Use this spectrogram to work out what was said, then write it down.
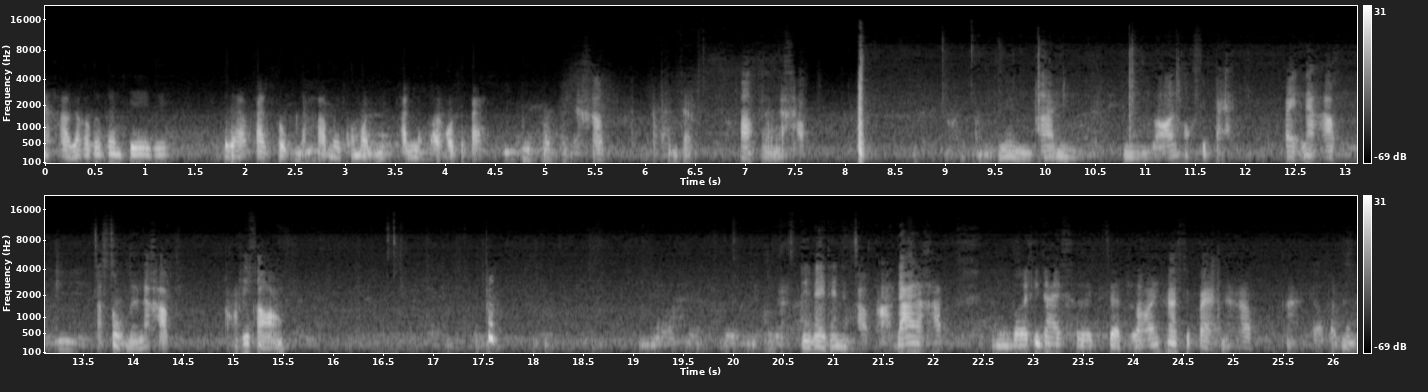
นะครับ แล้วก็เพื่อนๆที่ได้รับการสุ่มนะครับมีทั้งหมด 1,168 นะครับผมจะปรับแล้วนะครับ 1,168 ไปะนะครับ จะสุ่มเลยนะครับกล่องที่สองดีเลยนิดนึงครับ อ่าได้แล้วครับ เบอร์ที่ได้คือเจ็ดร้อยห้าสิบแปดนะครับ อ่าเดี๋ยวแป๊บหนึง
